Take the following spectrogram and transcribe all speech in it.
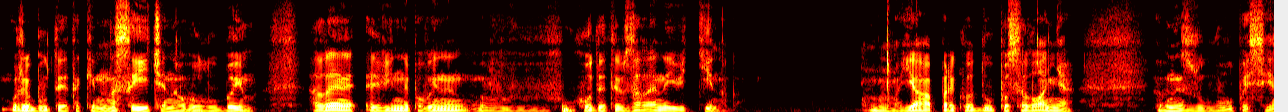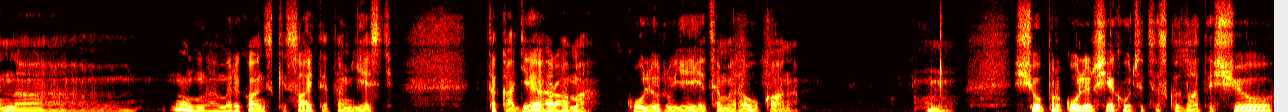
Може бути таким насичено-голубим. Але він не повинен входити в зелений відтінок. Я прикладу посилання внизу в описі на, ну, на американські сайти. Там є така діаграма кольору яєць американа. М. Що про колір ще хочеться сказати, що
